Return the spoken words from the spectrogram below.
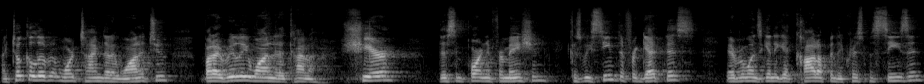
I took a little bit more time than I wanted to, but I really wanted to kind of share this important information because we seem to forget this. Everyone's going to get caught up in the Christmas season,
